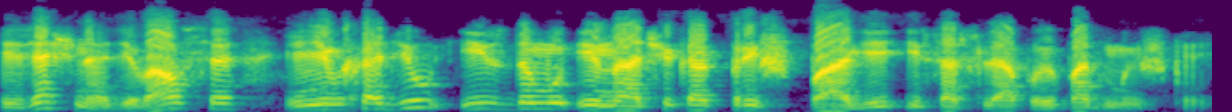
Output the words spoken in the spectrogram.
Изящно одевался и не выходил из дому иначе, как при шпаге и со шляпой под мышкой.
